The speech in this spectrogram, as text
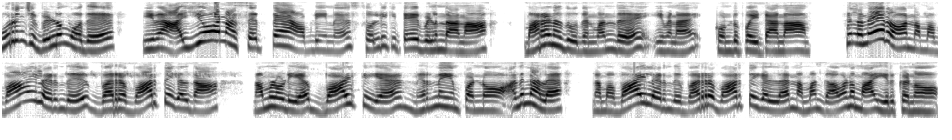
முறிஞ்சு விழும்போது இவன் ஐயோ நான் செத்தேன் அப்படின்னு சொல்லிக்கிட்டே விழுந்தானா? மரணதூதன் வந்து இவனை கொண்டு போயிட்டானா? சில நேரம் நம்ம வாயிலிருந்து வர்ற வார்த்தைகள் தான் நம்மளுடைய வாழ்க்கையை நிர்ணயம் பண்ணும். அதனால நம்ம வாயிலிருந்து வர்ற வார்த்தைகளில் நம்ம கவனமாக இருக்கணும்.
